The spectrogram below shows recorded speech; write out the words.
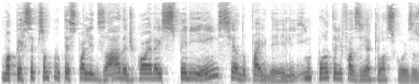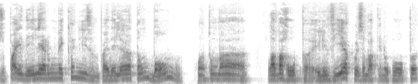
uma percepção contextualizada de qual era a experiência do pai dele enquanto ele fazia aquelas coisas. O pai dele era um mecanismo, o pai dele era tão bom quanto uma lava-roupa. Ele via a coisa batendo roupa,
